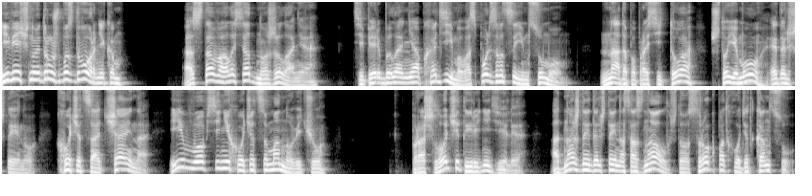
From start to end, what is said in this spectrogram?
и вечную дружбу с дворником. Оставалось одно желание. Теперь было необходимо воспользоваться им с умом. Надо попросить то, что ему, Эдельштейну, хочется отчаянно и вовсе не хочется Мановичу. Прошло четыре недели. Однажды Эдельштейн осознал, что срок подходит к концу.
